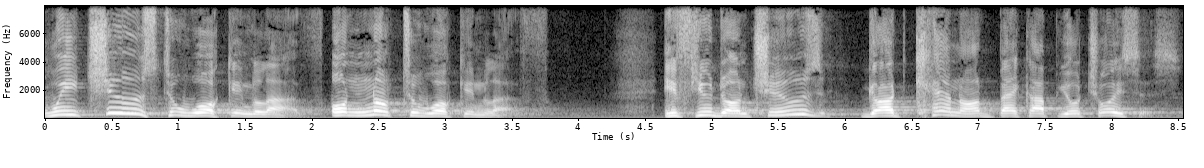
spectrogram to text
We choose to walk in love or not to walk in love. If you don't choose, God cannot back up your choices.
